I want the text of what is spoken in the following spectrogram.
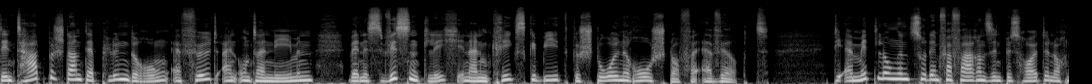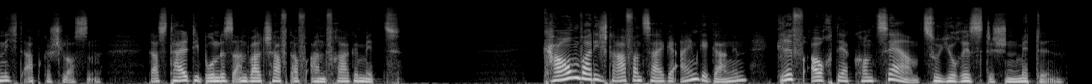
Den Tatbestand der Plünderung erfüllt ein Unternehmen, wenn es wissentlich in einem Kriegsgebiet gestohlene Rohstoffe erwirbt. Die Ermittlungen zu dem Verfahren sind bis heute noch nicht abgeschlossen. Das teilt die Bundesanwaltschaft auf Anfrage mit. Kaum war die Strafanzeige eingegangen, griff auch der Konzern zu juristischen Mitteln.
